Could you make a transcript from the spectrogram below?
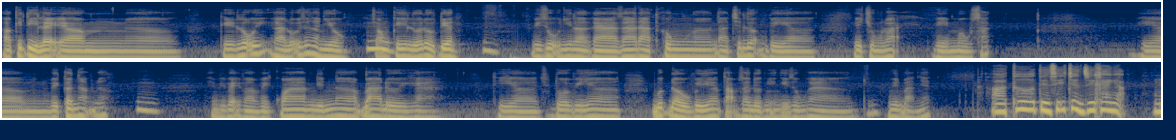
à, cái tỷ lệ um, cái lỗi gà lỗi rất là nhiều ừ. trong cái lứa đầu tiên. Ừ. ví dụ như là gà ra đạt không đạt chất lượng về về chủng loại về màu sắc về về cân nặng nữa. Ừ. Vì vậy mà phải qua đến ba đời gà thì uh, chúng tôi với uh, bước đầu với uh, tạo ra được những cái giống gà nguyên bản nhất. À, thưa tiến sĩ Trần Duy Khanh ạ, ừ,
